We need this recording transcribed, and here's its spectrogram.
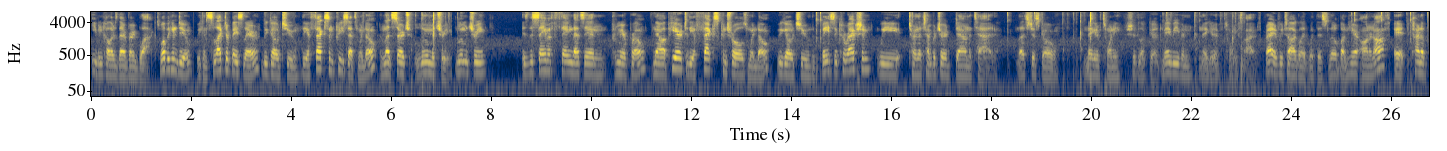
even colors there, very black. So what we can do, we can select our base layer, we go to the effects and presets window, and let's search Lumetri. Lumetri is the same thing that's in Premiere Pro. Now up here to the effects controls window, we go to the basic correction, we turn the temperature down a tad. Let's just go negative 20 should look good. Maybe even negative 25, right? If we toggle it with this little button here, on and off, it kind of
